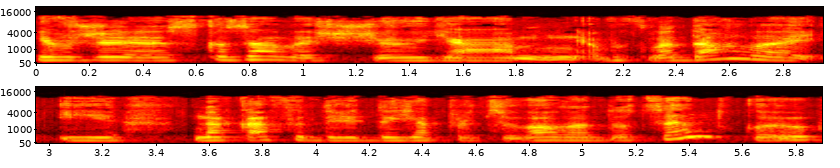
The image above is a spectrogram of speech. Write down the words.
я вже сказала, що я викладала і на кафедрі, де я працювала доценткою,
